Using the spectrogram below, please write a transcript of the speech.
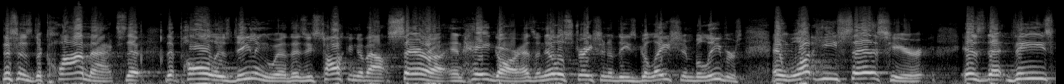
This is the climax that, that Paul is dealing with as he's talking about Sarah and Hagar as an illustration of these Galatian believers. And what he says here is that these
